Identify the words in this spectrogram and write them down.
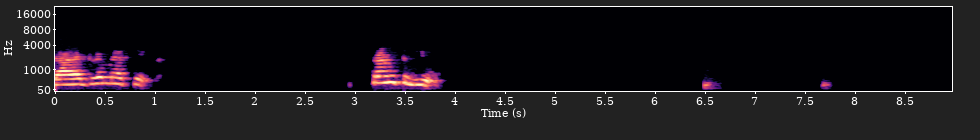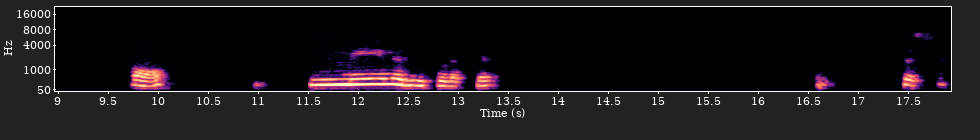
Diagrammatic front view of male reproductive system.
